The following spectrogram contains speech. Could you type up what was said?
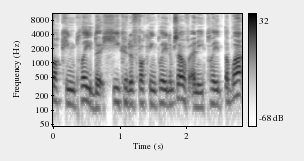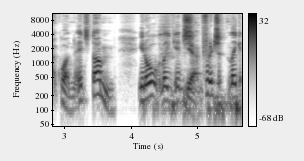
fucking play that he could have fucking played himself, and he played the black one. It's dumb, you know. Like it's Yeah. for ex- like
